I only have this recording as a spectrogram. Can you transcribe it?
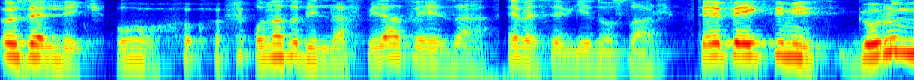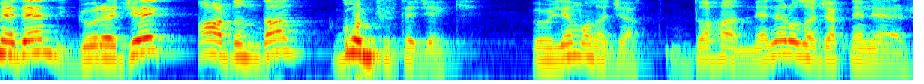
özellik. Oo, o nasıl bir laf? Biraz feyza. Evet sevgili dostlar. TFX'imiz görünmeden görecek ardından gomçürtecek. Öyle mi olacak? Daha neler olacak neler?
